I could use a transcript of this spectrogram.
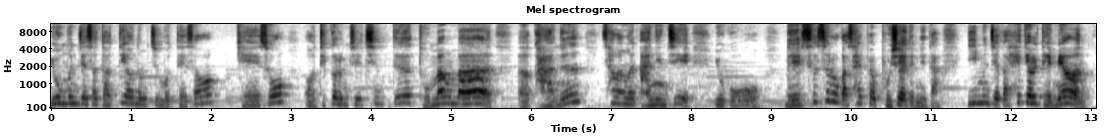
요 문제에서 더 뛰어넘지 못해서 계속 어, 뒷걸음질 친듯 도망만 어, 가는 상황은 아닌지 요거 내 스스로가 살펴보셔야 됩니다. 이 문제가 해결되면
